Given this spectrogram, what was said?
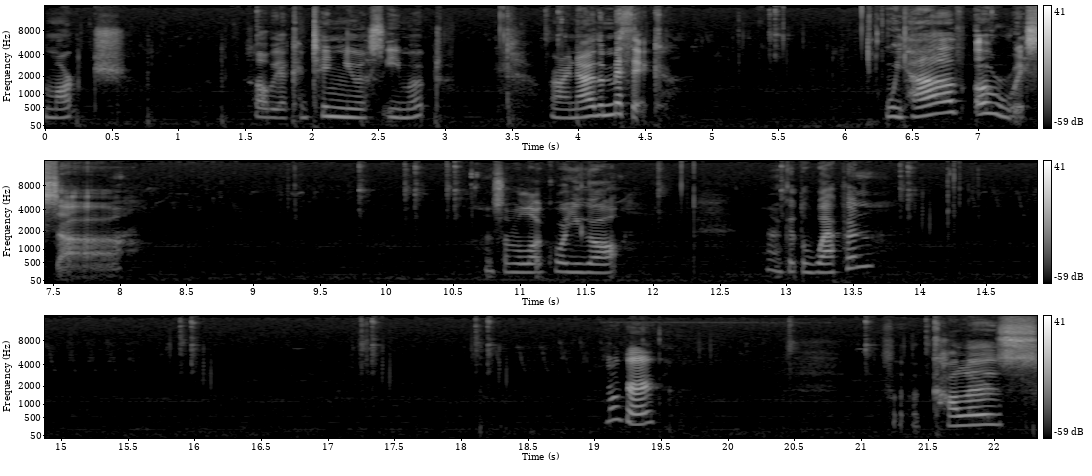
March. So that'll be a continuous emote. Alright, now the mythic. We have Orisa. Let's have a look what you got. Look at the weapon. Okay. For the colors.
